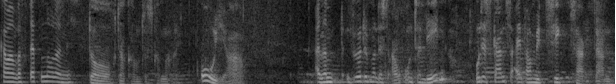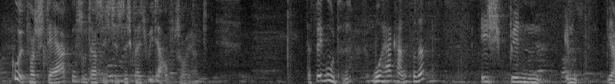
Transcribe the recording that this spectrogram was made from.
Kann man was retten oder nicht? doch, da kommt das kann man recht. Oh ja. Also dann würde man das auch unterlegen und das Ganze einfach mit Zickzack dann Cool. verstärken, sodass sich das nicht gleich wieder aufscheuert. Das wäre gut. Woher kannst du das? Ich bin, im, ja,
